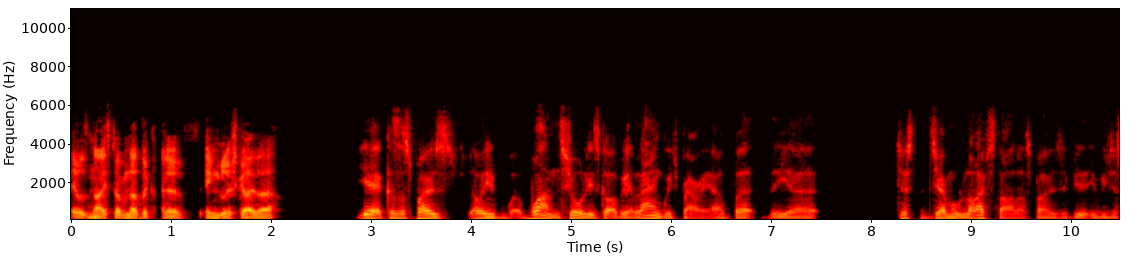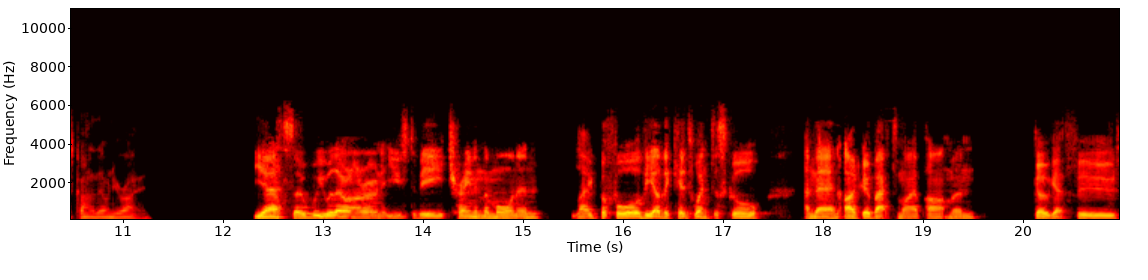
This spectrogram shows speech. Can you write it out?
It was nice to have another kind of English guy there. Yeah, because I suppose I mean one surely it's got to be a language barrier, but the uh, just the general lifestyle, I suppose, if you if you're just kind of there on your own. Yeah, so we were there on our own. It used to be train in the morning, like before the other kids went to school, and then I'd go back to my apartment, go get food.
